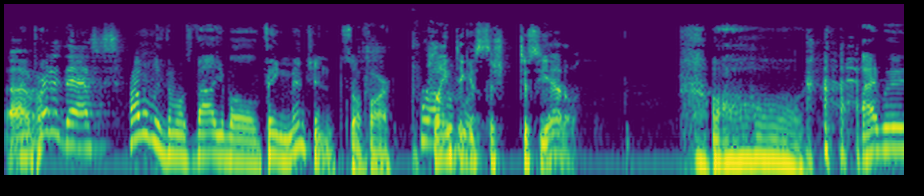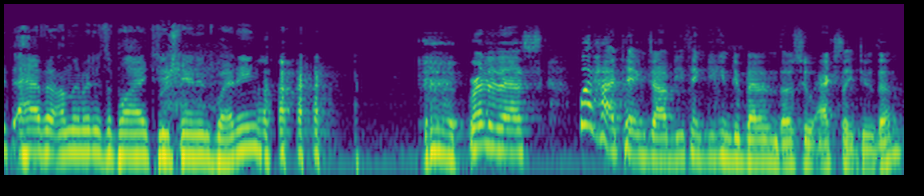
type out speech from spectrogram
Uh, Reddit asks, Probably the most valuable thing mentioned so far. Plane tickets to, to Seattle. Oh, I would have an unlimited supply to Shannon's wedding. Reddit asks, what high paying job do you think you can do better than those who actually do them?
